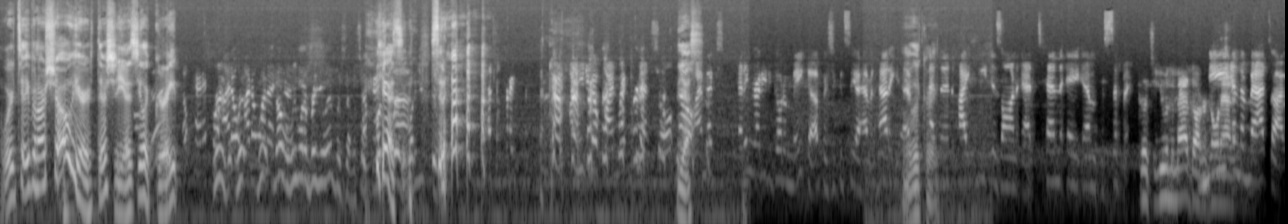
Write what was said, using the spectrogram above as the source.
We're taping our show here. There she is. You look great. Okay. Well, I don't. Riz, I don't want to. no, we want to bring you in for a second. So, Yes. What are you doing? That's great. I need to go find my credential. No, Yes. I'm ex- getting ready to go to makeup. As you can see, I haven't had it yet. You look great. And then high heat is on at 10 a.m. Pacific. Good. So you and the Mad Dog are Me going at it. Me and the Mad Dog,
